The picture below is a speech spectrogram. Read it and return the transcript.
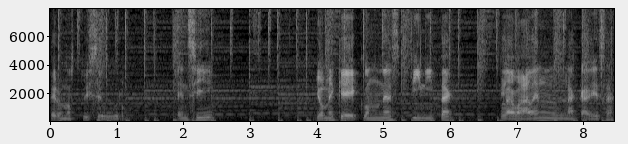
Pero no estoy seguro. En sí, yo me quedé con una espinita clavada en la cabeza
